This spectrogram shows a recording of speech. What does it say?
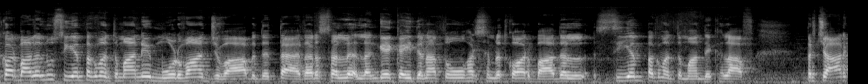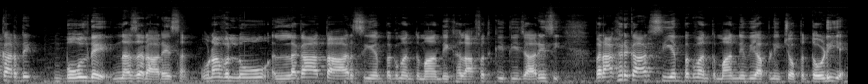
ਕੌਰ ਬਾਦਲ ਨੂੰ ਸੀਐਮ ਭਗਵੰਤ ਮਾਨ ਨੇ ਮੋੜਵਾਂ ਜਵਾਬ ਦਿੱਤਾ ਹੈ ਦਰਅਸਲ ਲੰਗੇ ਕਈ ਦਿਨਾਂ ਤੋਂ ਹਰਸਿਮਰਤ ਕੌਰ ਬਾਦਲ ਸੀਐਮ ਭਗਵੰਤ ਮਾਨ ਦੇ ਖਿਲਾਫ ਪ੍ਰਚਾਰ ਕਰਦੇ, ਬੋਲਦੇ ਨਜ਼ਰ ਆ ਰਹੇ ਸਨ ਉਹਨਾਂ ਵੱਲੋਂ ਲਗਾਤਾਰ ਸੀਐਮ ਭਗਵੰਤ ਮਾਨ ਦੀ ਖਿਲਾਫਤ ਕੀਤੀ ਜਾ ਰਹੀ ਸੀ, ਪਰ ਆਖਰਕਾਰ ਸੀਐਮ ਭਗਵੰਤ ਮਾਨ ਨੇ ਵੀ ਆਪਣੀ ਚੁੱਪ ਤੋੜੀ ਹੈ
